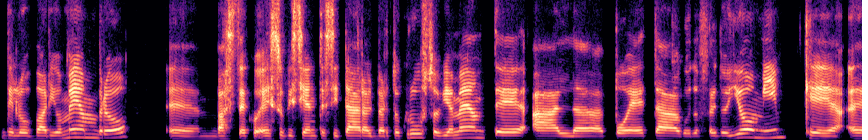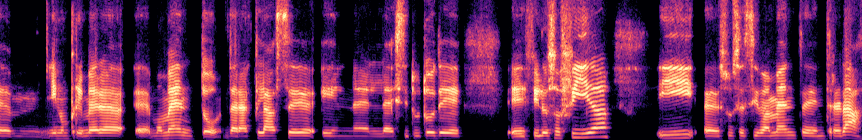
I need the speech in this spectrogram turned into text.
de los varios miembros. Eh, es suficiente citar a Alberto Cruz, obviamente, al eh, poeta Godofredo Yomi, que em, en un primer eh, momento dará clase en el Instituto de Filosofía y sucesivamente entrará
